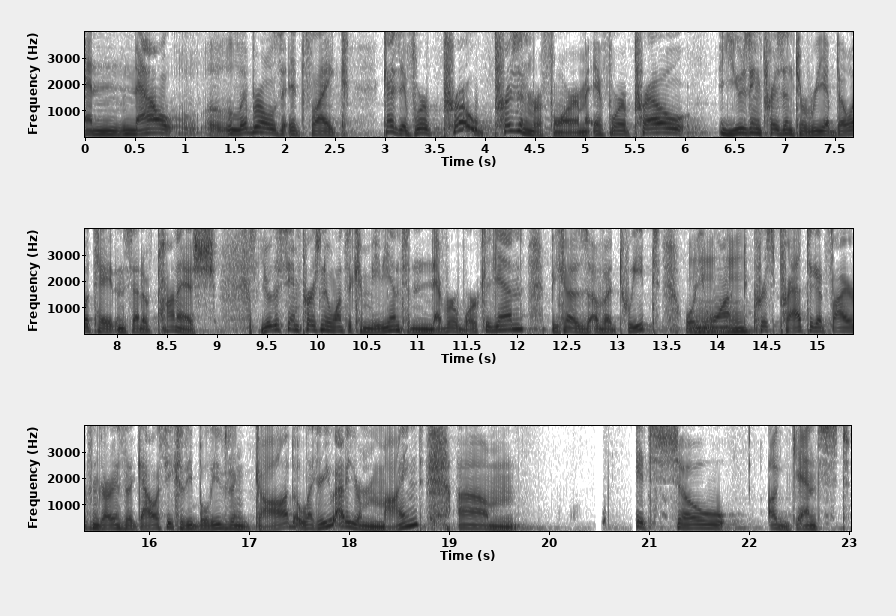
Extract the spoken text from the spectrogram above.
And now liberals, it's like, guys, if we're pro prison reform, if we're pro using prison to rehabilitate instead of punish, you're the same person who wants a comedian to never work again because of a tweet, or you want Chris Pratt to get fired from Guardians of the Galaxy because he believes in God. Like, are you out of your mind? Um, it's so against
